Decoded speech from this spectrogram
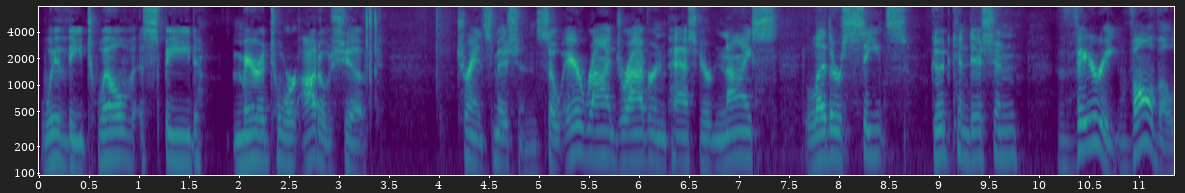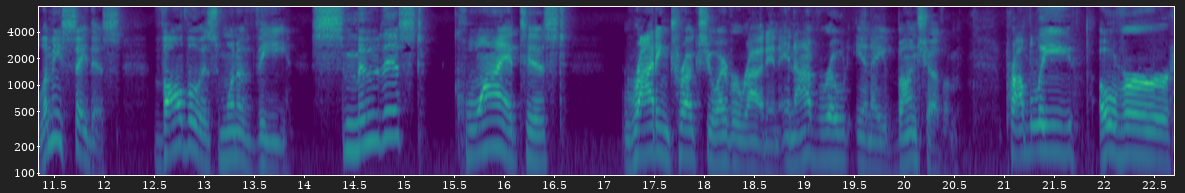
with the 12-speed Meritor Auto Shift transmission. So air ride driver and passenger, nice leather seats good condition. Very, Volvo, let me say this. Volvo is one of the smoothest, quietest riding trucks you'll ever ride in. And I've rode in a bunch of them. Probably over,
